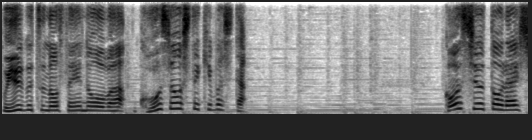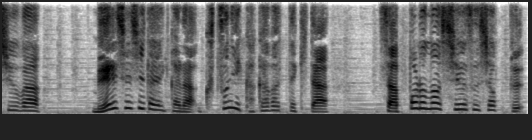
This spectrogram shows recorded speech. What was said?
冬靴の性能は向上してきました。今週と来週は明治時代から靴に関わってきた札幌のシューズショップ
